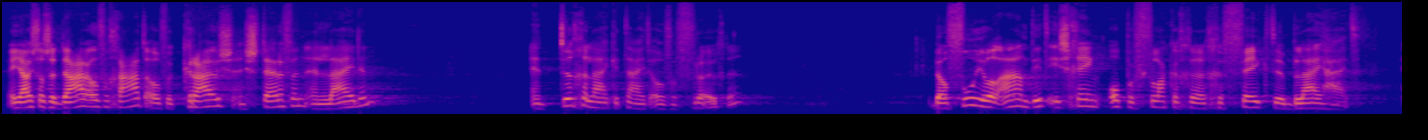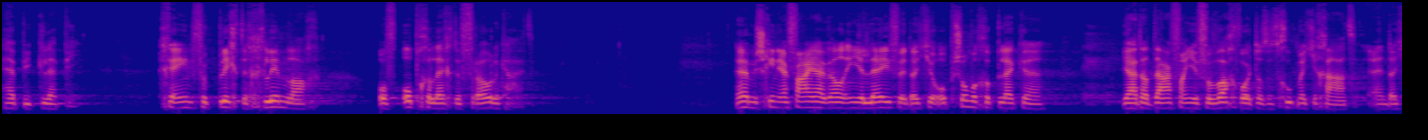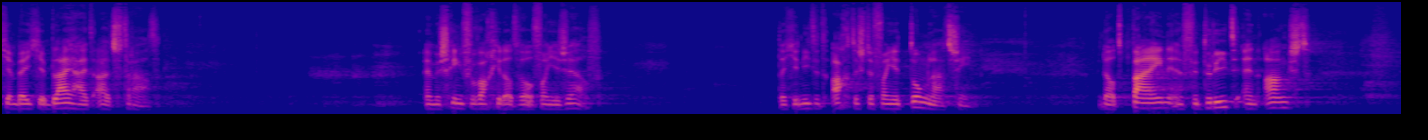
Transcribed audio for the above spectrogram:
En juist als het daarover gaat, over kruis en sterven en lijden, en tegelijkertijd over vreugde, dan voel je wel aan, dit is geen oppervlakkige, gefakte blijheid, happy clappy. Geen verplichte glimlach of opgelegde vrolijkheid misschien ervaar jij wel in je leven dat je op sommige plekken, ja, dat daarvan je verwacht wordt dat het goed met je gaat en dat je een beetje blijheid uitstraalt. En misschien verwacht je dat wel van jezelf. Dat je niet het achterste van je tong laat zien. Dat pijn en verdriet en angst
